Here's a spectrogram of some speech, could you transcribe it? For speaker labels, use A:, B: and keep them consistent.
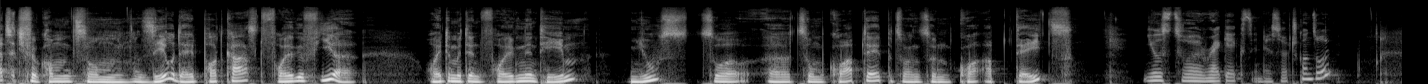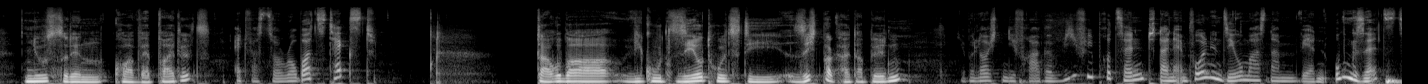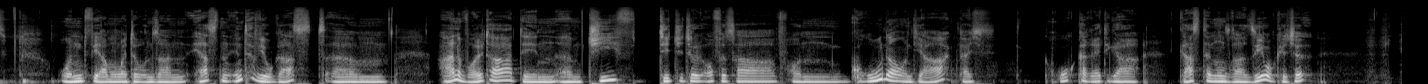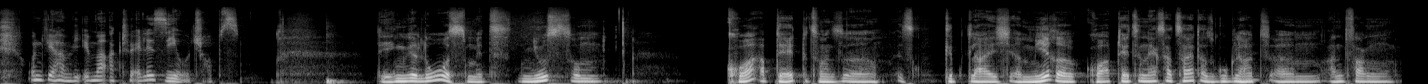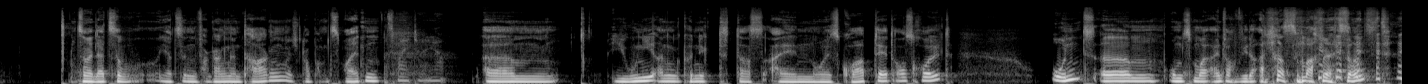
A: Herzlich willkommen zum SEO Date Podcast Folge 4. Heute mit den folgenden Themen. News zur, äh, zum Core Update bzw. zu den Core Updates.
B: News zur Regex in der Search Console.
A: News zu den Core Web Vitals.
B: Etwas zur Robots Text.
A: Darüber, wie gut SEO-Tools die Sichtbarkeit abbilden.
B: Wir beleuchten die Frage, wie viel Prozent deiner empfohlenen SEO-Maßnahmen werden umgesetzt.
A: Und wir haben heute unseren ersten Interviewgast, ähm, Arne Wolter, den ähm, Chief Digital Officer von Gruner und Ja, gleich hochkarätiger Gast in unserer SEO-Küche.
B: Und wir haben wie immer aktuelle SEO-Jobs.
A: Legen wir los mit News zum Core-Update, beziehungsweise äh, es gibt gleich äh, mehrere Core-Updates in nächster Zeit. Also Google hat ähm, Anfang, beziehungsweise letzte, jetzt in den vergangenen Tagen, ich glaube am 2.
B: Zweiter, ja.
A: Ähm, Juni angekündigt, dass ein neues Core-Update ausrollt. Und ähm, um es mal einfach wieder anders zu machen als sonst,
